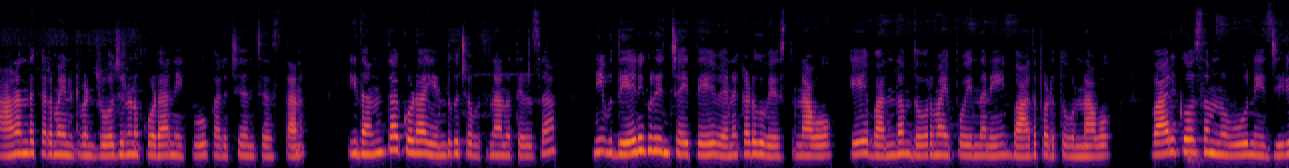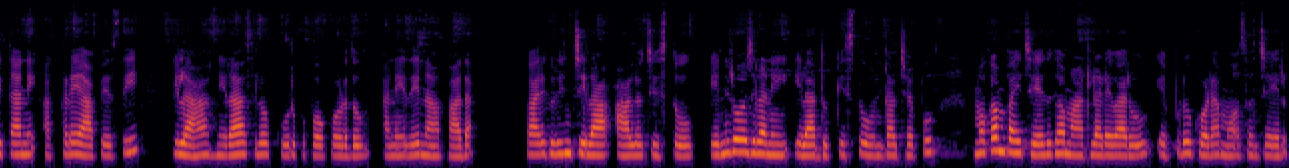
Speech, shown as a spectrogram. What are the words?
ఆనందకరమైనటువంటి రోజులను కూడా నీకు పరిచయం చేస్తాను. ఇదంతా కూడా ఎందుకు చెబుతున్నానో తెలుసా? నీవు దేని గురించి అయితే వెనకడుగు వేస్తున్నావో ఏ బంధం దూరం అయిపోయిందని బాధపడుతూ ఉన్నావో వారి కోసం నువ్వు నీ జీవితాన్ని అక్కడే ఆపేసి ఇలా నిరాశలో కూరుకుపోకూడదు అనేదే నా బాధ. వారి గురించి ఇలా ఆలోచిస్తూ ఎన్ని రోజులని ఇలా దుఃఖిస్తూ ఉంటావు చెప్పు. ముఖంపై చేదుగా మాట్లాడేవారు ఎప్పుడూ కూడా మోసం చేయరు.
